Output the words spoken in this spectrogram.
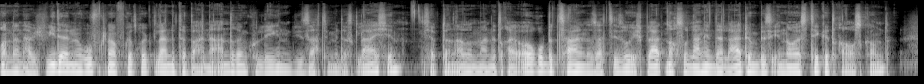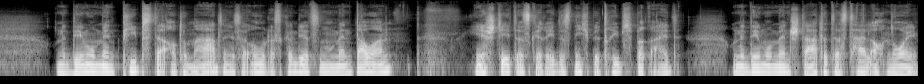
Und dann habe ich wieder den Rufknopf gedrückt, landete bei einer anderen Kollegin, die sagte mir das Gleiche. Ich habe dann also meine drei Euro bezahlt und dann sagt sie so, ich bleibe noch so lange in der Leitung, bis ihr neues Ticket rauskommt. Und in dem Moment piepst der Automat und ich sage, oh, das könnte jetzt einen Moment dauern. Hier steht, das Gerät ist nicht betriebsbereit. Und in dem Moment startet das Teil auch neu.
